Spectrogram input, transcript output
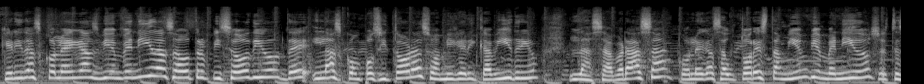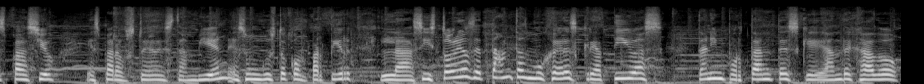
Queridas colegas, bienvenidas a otro episodio de Las Compositoras, su amiga Erika Vidrio las abraza. Colegas autores también, bienvenidos. Este espacio es para ustedes también. Es un gusto compartir las historias de tantas mujeres creativas tan importantes que han dejado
